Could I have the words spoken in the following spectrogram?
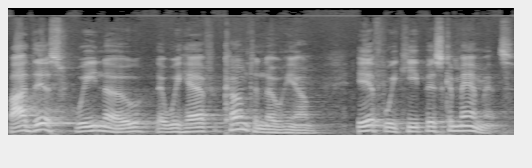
By this we know that we have come to know him, if we keep his commandments.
